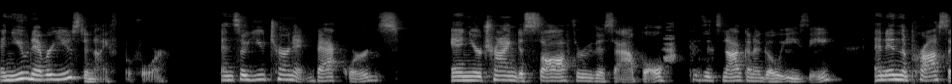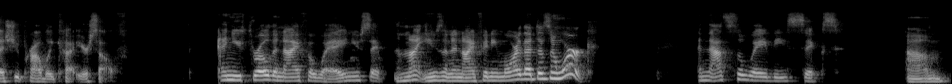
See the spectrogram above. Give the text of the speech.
and you've never used a knife before. And so you turn it backwards and you're trying to saw through this apple because it's not going to go easy. And in the process, you probably cut yourself and you throw the knife away and you say, I'm not using a knife anymore. That doesn't work. And that's the way these six um,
